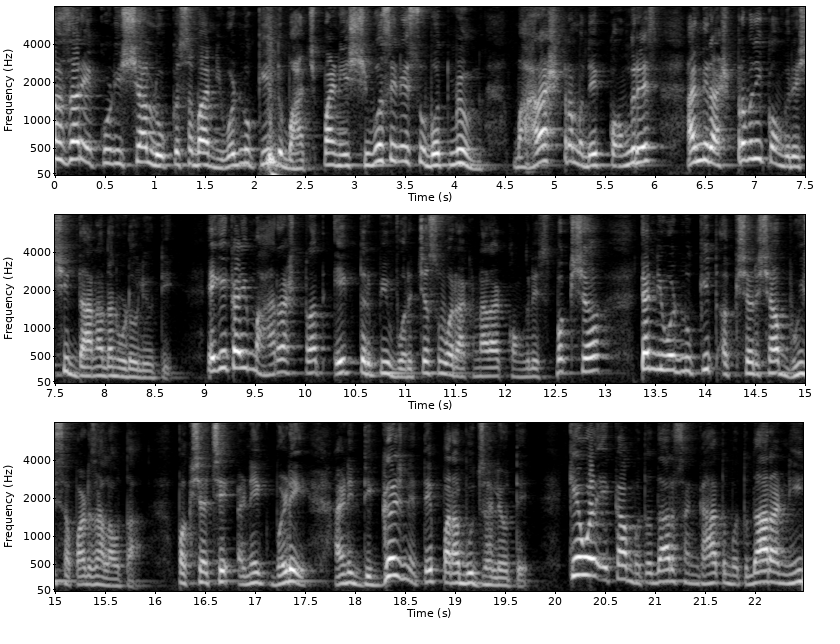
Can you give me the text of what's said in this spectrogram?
हजार एकोणीसच्या लोकसभा निवडणुकीत भाजपाने शिवसेनेसोबत मिळून महाराष्ट्रामध्ये काँग्रेस आणि राष्ट्रवादी काँग्रेसची दानादान उडवली होती. एकेकाळी महाराष्ट्रात एकतर्फी वर्चस्व राखणारा काँग्रेस पक्ष त्या निवडणुकीत अक्षरशः भुईसपाट झाला होता. पक्षाचे अनेक बडे आणि दिग्गज नेते पराभूत झाले होते. केवळ एका मतदारसंघात मतदारांनी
